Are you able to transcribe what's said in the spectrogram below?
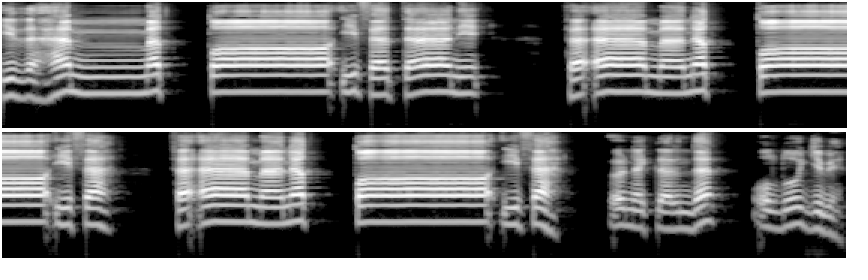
İz hemmet taifetani فآمنت طائفة فآمنت طائفة örneklerinde olduğu gibi.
